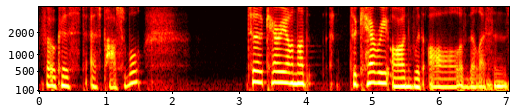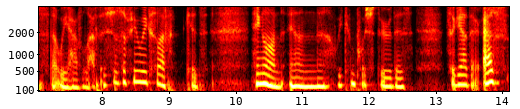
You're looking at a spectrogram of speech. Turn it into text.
focused as possible to carry on not to carry on with all of the lessons that we have left. It's just a few weeks left, kids. Hang on and we can push through this together. As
